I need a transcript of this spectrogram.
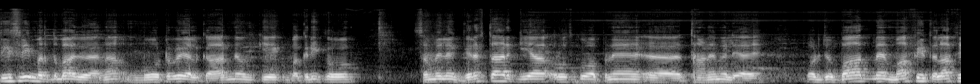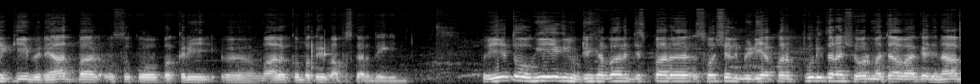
تیسری مرتبہ جو ہے نا، موٹر وے الکار نے ان کی ایک بکری کو سمجھ لیں گرفتار کیا اور اس کو اپنے تھانے میں لے آئے۔ اور جو بعد میں معافی تلافی کی بنیاد پر اس کو بکری مالک کو بکری واپس کر دی گئی تو یہ تو ہوگی ایک جھوٹی خبر جس پر سوشل میڈیا پر پوری طرح شور مچا ہوا ہے کہ جناب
